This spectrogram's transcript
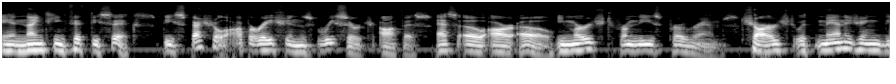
In 1956, the Special Operations Research Office, SORO, emerged from these programs, charged with managing the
